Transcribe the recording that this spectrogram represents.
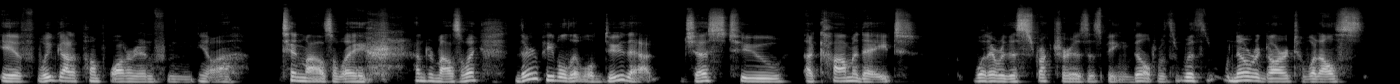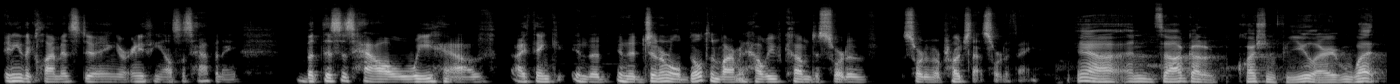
if we've got to pump water in from you know uh, 10 miles away 100 miles away there are people that will do that just to accommodate whatever this structure is that's being built with with no regard to what else any of the climate's doing or anything else is happening. But this is how we have i think in the in the general built environment how we've come to sort of sort of approach that sort of thing. Yeah and so i've got a question for you larry. What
